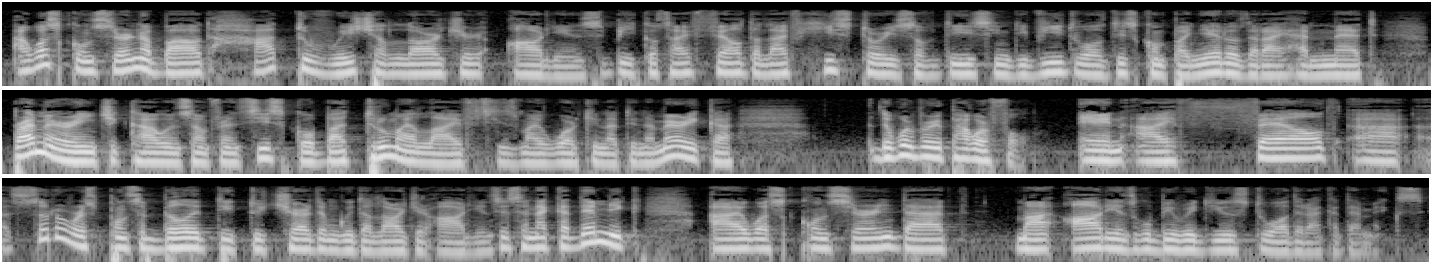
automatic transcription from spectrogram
I was concerned about how to reach a larger audience because I felt the life histories of these individuals, these compañeros that I had met primarily in Chicago and San Francisco, but through my life since my work in Latin America, they were very powerful. And I felt uh, a sort of responsibility to share them with a larger audience. As an academic, I was concerned that my audience would be reduced to other academics.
